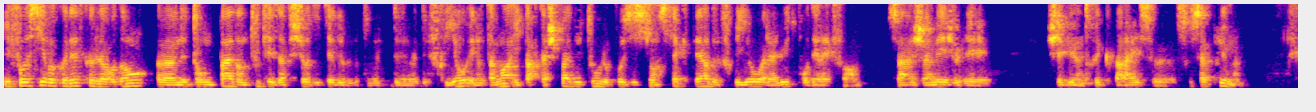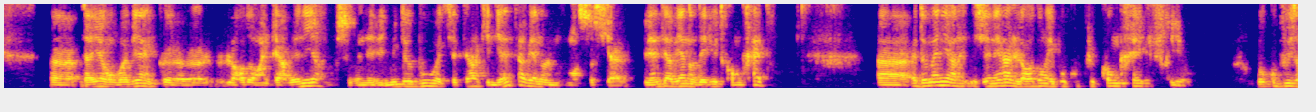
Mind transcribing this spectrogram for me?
Il faut aussi reconnaître que Lordon euh, ne tombe pas dans toutes les absurdités de, de, et notamment, il ne partage pas du tout l'opposition sectaire de Friot à la lutte pour des réformes. Ça, jamais je l'ai, j'ai vu un truc pareil sous, sa plume. Euh, d'ailleurs, on voit bien que Lordon intervenir, vous vous souvenez des Nuits debout, etc., qu'il intervient dans le mouvement social, il intervient dans des luttes concrètes. Euh, de manière générale, Lordon est beaucoup plus concret que Friot, beaucoup plus,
